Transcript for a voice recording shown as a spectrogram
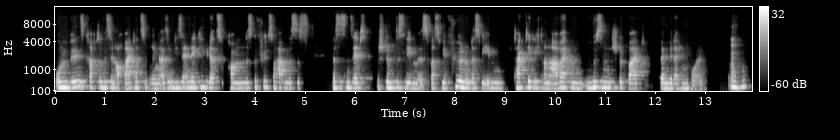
um Willenskraft so ein bisschen auch weiterzubringen, also in diese Energie wiederzukommen, das Gefühl zu haben, dass es, dass es ein selbstbestimmtes Leben ist, was wir führen und dass wir eben tagtäglich daran arbeiten müssen, ein Stück weit, wenn wir dahin wollen. Mhm.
